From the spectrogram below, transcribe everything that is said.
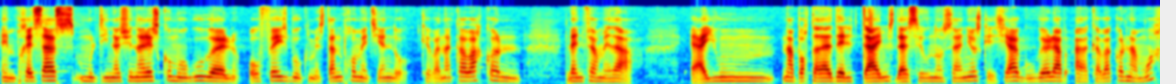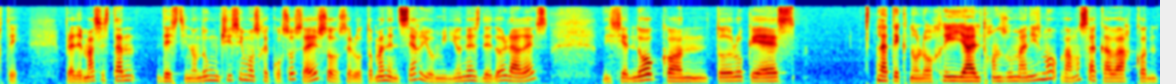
empresas multinacionales como Google o Facebook me están prometiendo que van a acabar con la enfermedad. Hay una portada del Times de hace unos años que decía Google acaba con la muerte. Pero además están destinando muchísimos recursos a eso, se lo toman en serio, millones de dólares, diciendo con todo lo que es la tecnología, el transhumanismo, vamos a acabar con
